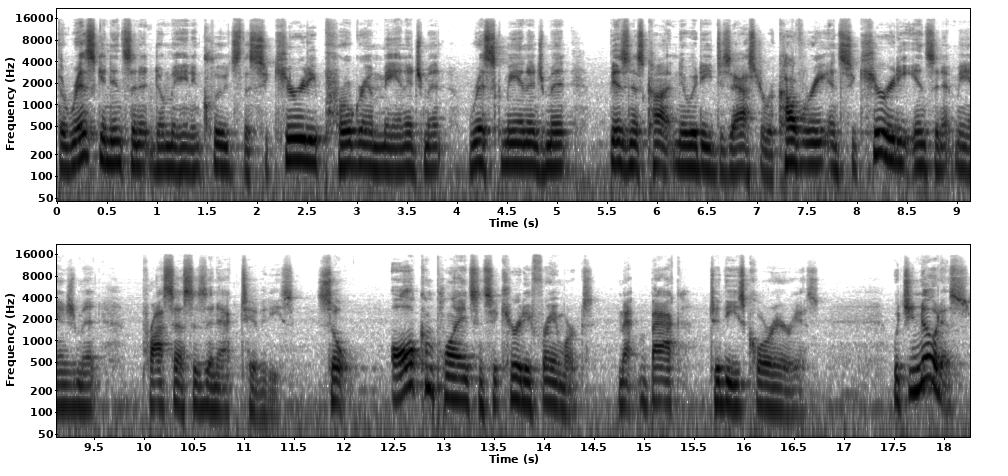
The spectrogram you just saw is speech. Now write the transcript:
the risk and incident domain includes the security program management, risk management, business continuity, disaster recovery, and security incident management processes and activities. So, all compliance and security frameworks map back to these core areas. What you notice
